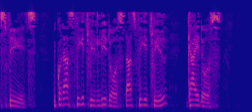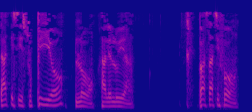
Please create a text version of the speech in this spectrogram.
Spirit. Because that Spirit will lead us, that Spirit will guide us. That is a superior law. Hallelujah. Verse 34.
